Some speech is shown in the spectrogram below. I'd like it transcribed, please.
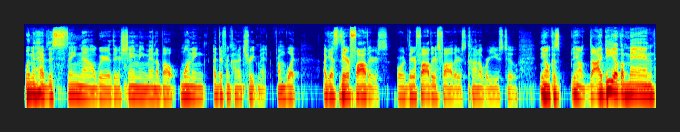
women have this thing now where they're shaming men about wanting a different kind of treatment from what I guess their fathers or their fathers' fathers kind of were used to. You know, because, you know, the idea of a man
